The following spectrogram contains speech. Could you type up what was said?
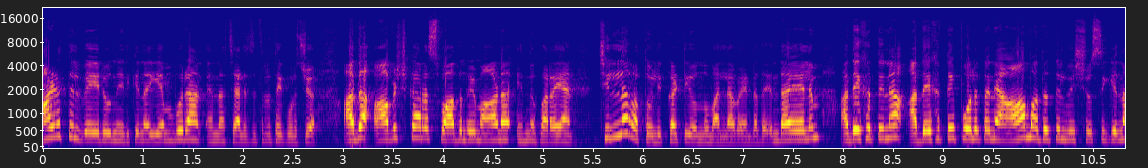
ആഴത്തിൽ വേരൂന്നിരിക്കുന്ന എമ്പുരാൻ എന്ന ചലച്ചിത്രത്തെക്കുറിച്ച് അത് ആവിഷ്കാര സ്വാതന്ത്ര്യമാണ് എന്ന് പറയാൻ ചില്ലറ തൊലിക്കട്ടിയൊന്നുമല്ല വേണ്ടത്. എന്തായാലും അദ്ദേഹത്തിന് അദ്ദേഹത്തെ പോലെ തന്നെ ആ മതത്തിൽ വിശ്വസിക്കുന്ന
